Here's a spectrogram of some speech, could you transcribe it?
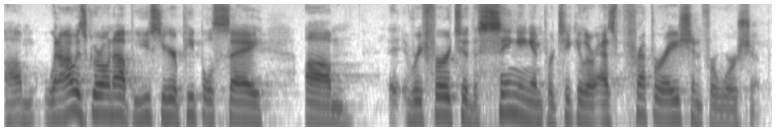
Um, when I was growing up, we used to hear people say, um, refer to the singing in particular as preparation for worship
